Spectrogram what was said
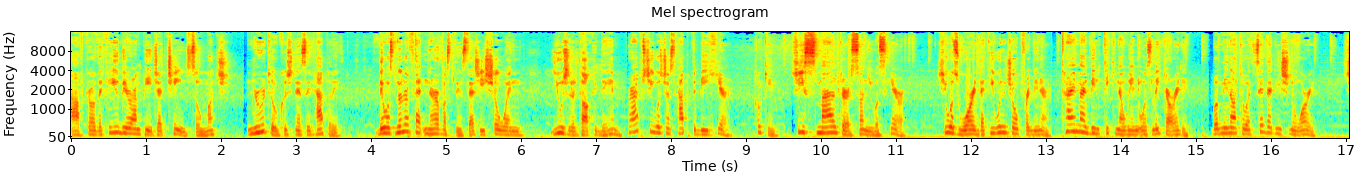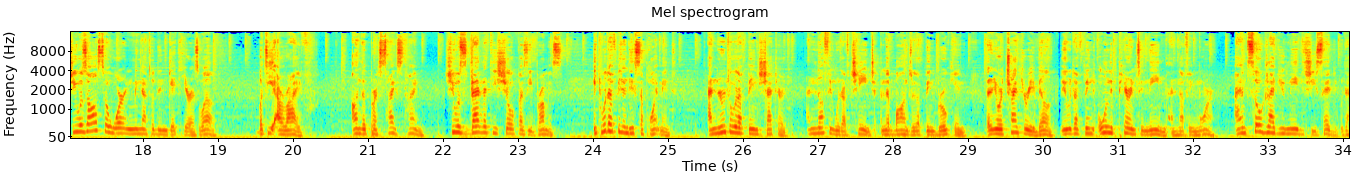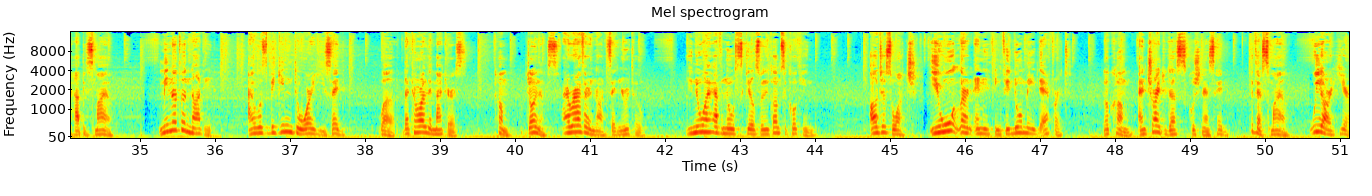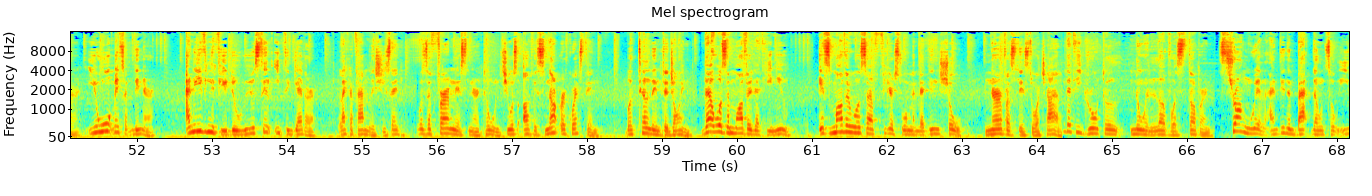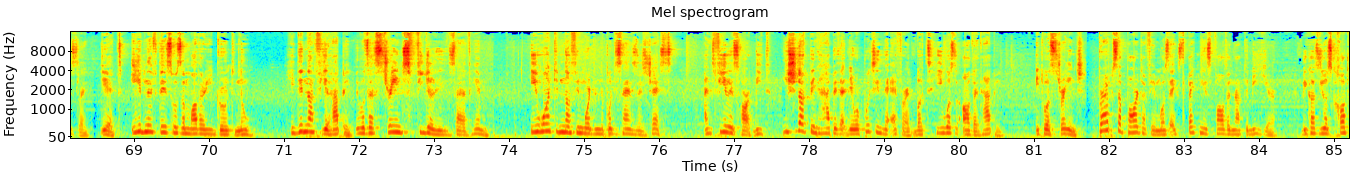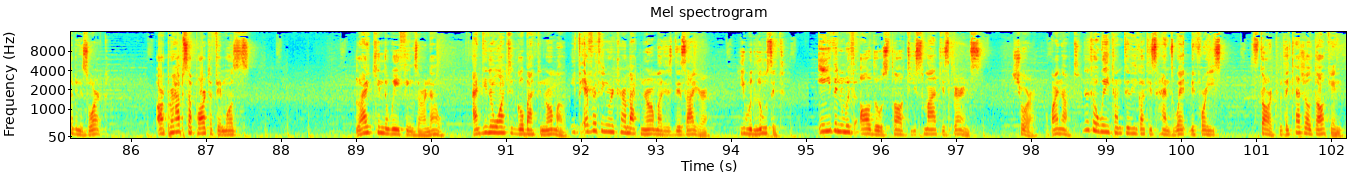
After all, the Kyuubi rampage had changed so much. Naruto cushioned his happily. There was none of that nervousness that she showed when usually talking to him. Perhaps she was just happy to be here, cooking. She smiled to her son he was here. She was worried that he wouldn't show up for dinner. Time had been ticking away and it was late already. But Minato had said that he shouldn't worry. She was also worried Minato didn't get here as well. But he arrived on the precise time. She was glad that he showed up as he promised. It would have been a disappointment, and Naruto would have been shattered, and nothing would have changed, and the bonds would have been broken that they were trying to rebuild. They would have been only parents in name and nothing more. I am so glad you made it, she said with a happy smile. Minato nodded. I was beginning to worry, he said. Well, that hardly matters. Come, join us. I rather not, said Naruto. You know I have no skills when it comes to cooking. I'll just watch. You won't learn anything if you don't make the effort. Now come and try to dust Kushina's head with a smile. We are here. You won't miss up dinner. And even if you do, we will still eat together like a family, she said. There was a firmness in her tone. She was obviously not requesting, but telling him to join. That was a mother that he knew. His mother was a fierce woman that didn't show nervousness to a child. That he grew to know and love was stubborn, strong-willed, and didn't back down so easily. Yet, even if this was a mother he'd grown to know, he did not feel happy. There was a strange feeling inside of him. He wanted nothing more than to put his hands on his chest and feel his heartbeat. He should have been happy that they were putting the effort, but he wasn't all that happy. It was strange. Perhaps a part of him was expecting his father not to be here because he was caught up in his work. Or perhaps a part of him was liking the way things are now and didn't want to go back to normal. If everything returned back to normal his desire, he would lose it. Even with all those thoughts, he smiled at his parents. Sure, why not? Let wait until he got his hands wet before he start with the casual talking.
